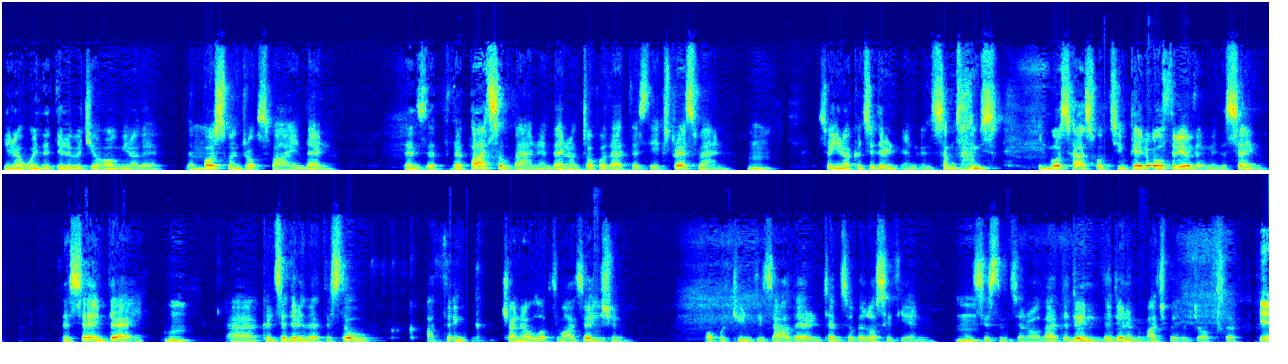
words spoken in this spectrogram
You know, when they deliver to your home, you know, the the Mm. postman drops by, and then there's the the parcel van, and then on top of that, there's the express van. Hmm. So you know, considering and, and sometimes in most households you get all three of them in the same the same day. Hmm. Uh, considering that there's still, I think, channel optimization opportunities are there in terms of velocity and, and Hmm. systems and all that. They're doing they're doing a much better job. So Yeah,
